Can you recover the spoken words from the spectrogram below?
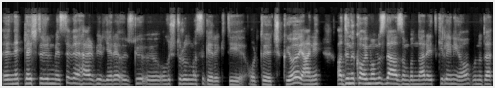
e, netleştirilmesi ve her bir yere özgü e, oluşturulması gerektiği ortaya çıkıyor. Yani adını koymamız lazım bunlar etkileniyor. Bunu da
